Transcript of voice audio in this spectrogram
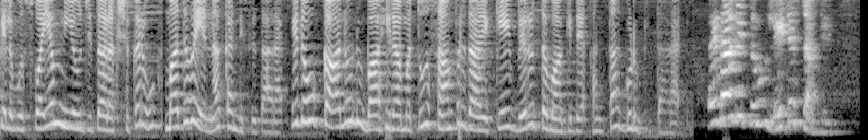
ಕೆಲವು ಸ್ವಯಂ ನಿಯೋಜಿತ ರಕ್ಷಕರು ಮದುವೆಯನ್ನ ಖಂಡಿಸಿದ್ದಾರೆ. ಇದು ಕಾನೂನು ಬಾಹಿರ ಮತ್ತು ಸಾಂಪ್ರದಾಯಕ್ಕೆ ವಿರುದ್ಧವಾಗಿದೆ ಅಂತ ಗುಡುಗಿದ್ದಾರೆ. ಇದಾಗಿತ್ತು ಲೇಟೆಸ್ಟ್ ಅಪ್ಡೇಟ್ಸ್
